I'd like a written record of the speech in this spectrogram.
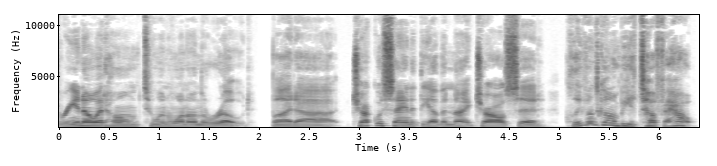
3 0 at home, 2 and 1 on the road. But uh, Chuck was saying it the other night. Charles said, Cleveland's going to be a tough out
